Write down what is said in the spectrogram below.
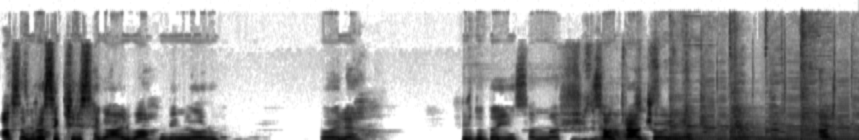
Aslında burası kilise galiba. Bilmiyorum. Böyle. Şurada da insanlar satranç oynuyor. Ay.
